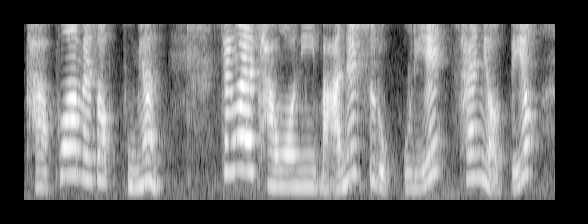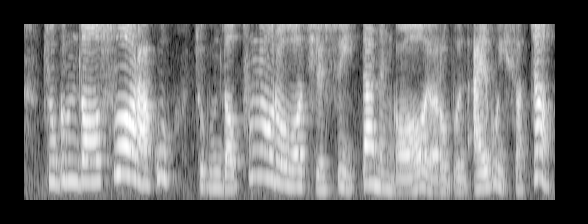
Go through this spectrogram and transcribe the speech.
다 포함해서 보면 생활 자원이 많을수록 우리의 삶이 어때요? 조금 더 수월하고 조금 더 풍요로워질 수 있다는 거 여러분 알고 있었죠?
